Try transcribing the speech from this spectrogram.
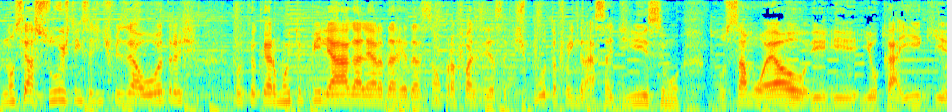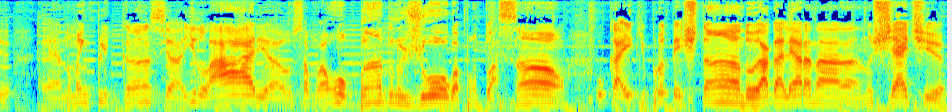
não se assustem se a gente fizer outras porque eu quero muito pilhar a galera da redação para fazer essa disputa. Foi engraçadíssimo. O Samuel e, e, e o Kaique é, numa implicância hilária. O Samuel roubando no jogo a pontuação. O Kaique protestando. A galera na, no chat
